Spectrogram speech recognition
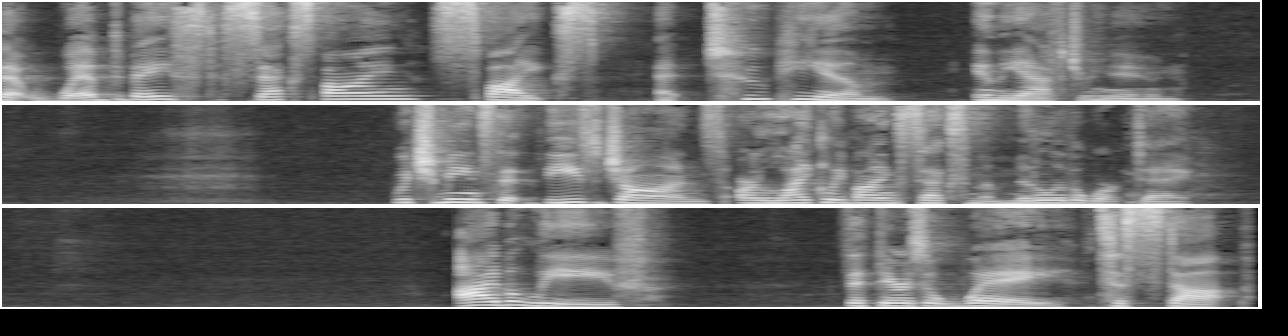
that web based sex buying spikes at 2 p.m. in the afternoon. Which means that these Johns are likely buying sex in the middle of the workday. I believe that there's a way to stop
